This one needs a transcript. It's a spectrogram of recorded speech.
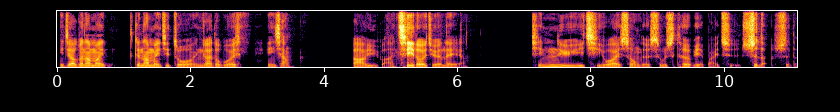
你只要跟他们跟他们一起做，应该都不会 影响发育吧？自己都会觉得累啊。情侣一起外送的，是不是特别白痴？是的，是的。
